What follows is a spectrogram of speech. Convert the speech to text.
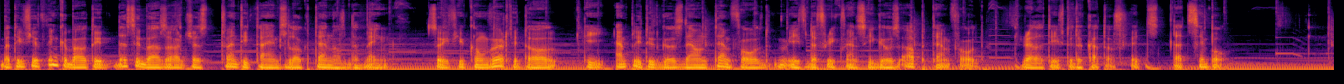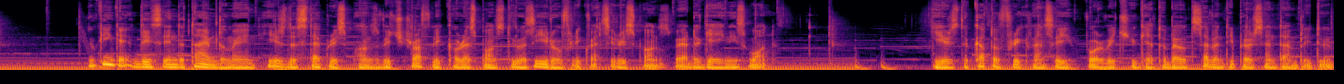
But if you think about it, decibels are just 20 times log 10 of the thing, so if you convert it all, the amplitude goes down tenfold if the frequency goes up tenfold relative to the cutoff. It's that simple. Looking at this in the time domain, here's the step response which roughly corresponds to a zero frequency response where the gain is 1. Here's the cutoff frequency for which you get about 70% amplitude.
